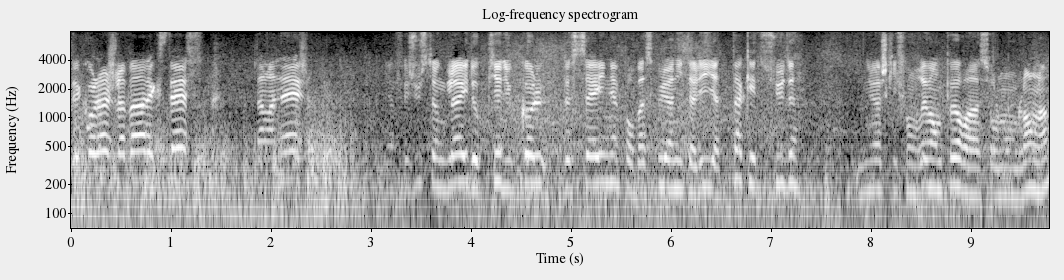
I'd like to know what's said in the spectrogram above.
Décollage là-bas avec Steph, dans la neige. Il a fait juste un glide au pied du col de Seine pour basculer en Italie. Il y a taquet de sud, des nuages qui font vraiment peur euh, sur le Mont Blanc là.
